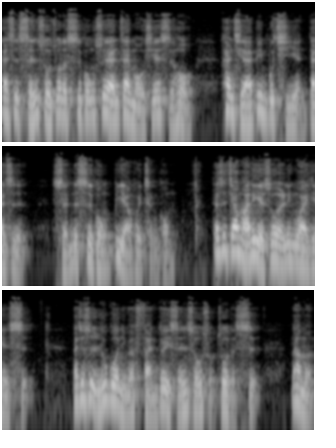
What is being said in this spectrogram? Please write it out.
但是神所做的事工，虽然在某些时候看起来并不起眼，但是神的事工必然会成功。但是加玛利也说了另外一件事，那就是如果你们反对神手所做的事，那么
